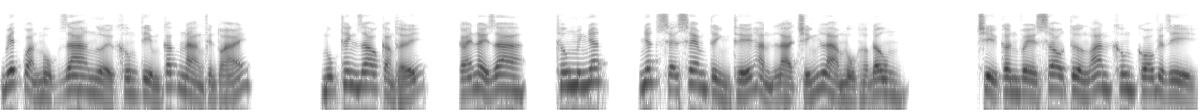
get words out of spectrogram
biết quản mục ra người không tìm các nàng phiền toái. Mục thanh giao cảm thấy, cái này ra, thông minh nhất, nhất sẽ xem tình thế hẳn là chính là mục hợp đông. Chỉ cần về sau tường an không có việc gì,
